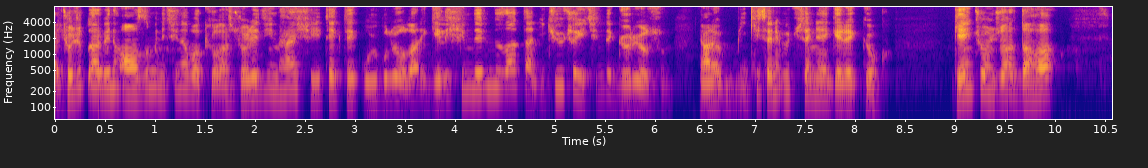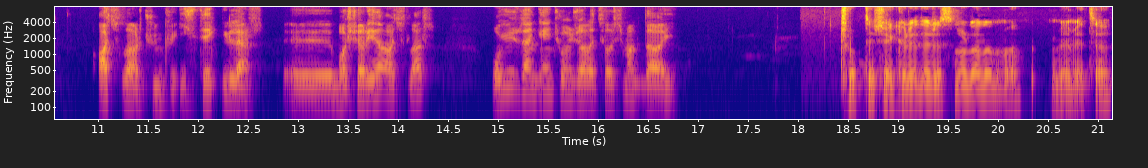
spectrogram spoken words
Ya çocuklar benim ağzımın içine bakıyorlar. Söylediğim her şeyi tek tek uyguluyorlar. Gelişimlerini zaten 2-3 ay içinde görüyorsun. Yani 2 sene 3 seneye gerek yok. Genç oyuncular daha açlar çünkü istekliler. Ee, başarıya açlar. O yüzden genç oyuncularla çalışmak daha iyi. Çok teşekkür ederiz Nurdan Hanım'a, Mehmet'e.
